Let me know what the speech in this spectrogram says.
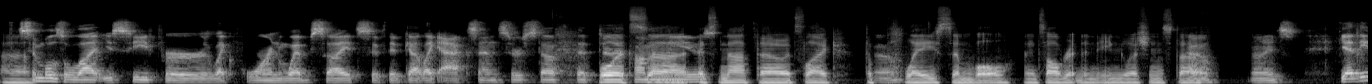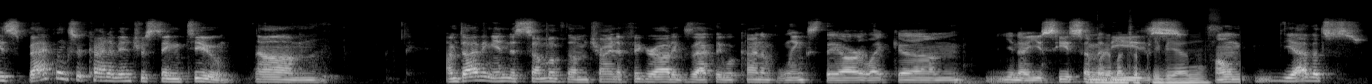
Uh, symbols a lot you see for like foreign websites if they've got like accents or stuff that Well, it's commonly uh, used. it's not though. It's like the Oh. play symbol, and it's all written in English and stuff. Oh, nice. Yeah, these backlinks are kind of interesting too. Um, I'm diving into some of them, trying to figure out exactly what kind of links they are. Like, um, you know, you see some of of these home. Yeah, that's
